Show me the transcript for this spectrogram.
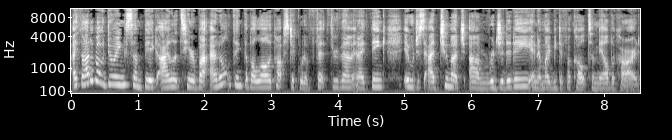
I thought about doing some big eyelets here, but I don't think the lollipop stick would have fit through them, and I think it would just add too much um, rigidity and it might be difficult to mail the card.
